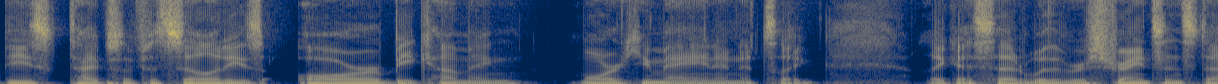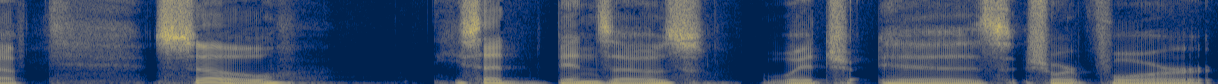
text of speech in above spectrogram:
these types of facilities are becoming more humane, and it's like, like I said, with restraints and stuff. So he said benzos, which is short for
